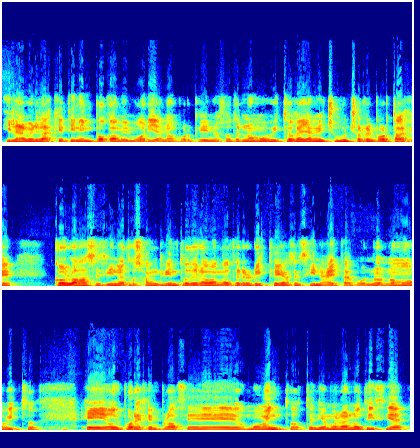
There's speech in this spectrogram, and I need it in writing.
y la verdad es que tienen poca memoria, ¿no? Porque nosotros no hemos visto que hayan hecho muchos reportajes con los asesinatos sangrientos de la banda terrorista y asesina ETA, pues no, no hemos visto. Eh, hoy, por ejemplo, hace un momento teníamos la noticia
